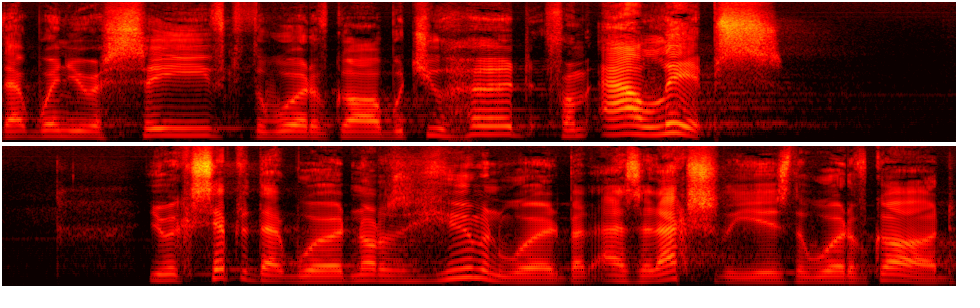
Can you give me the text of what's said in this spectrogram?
that when you received the word of God, which you heard from our lips, you accepted that word not as a human word, but as it actually is the word of God,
